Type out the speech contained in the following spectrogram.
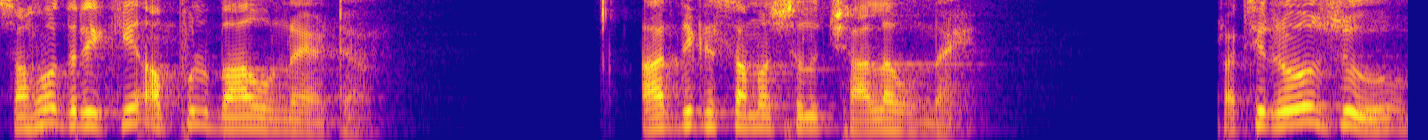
సహోదరికి అప్పులు బాగున్నాయట. ఆర్థిక సమస్యలు చాలా ఉన్నాయి. ప్రతిరోజు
